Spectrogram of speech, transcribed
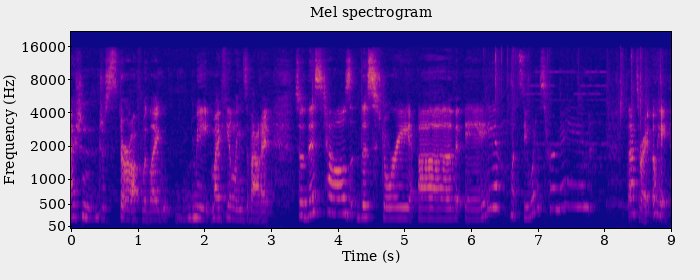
I shouldn't just start off with like me, my feelings about it. So this tells the story of a, let's see, what is her name? That's right. Okay,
